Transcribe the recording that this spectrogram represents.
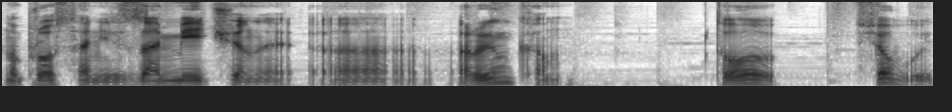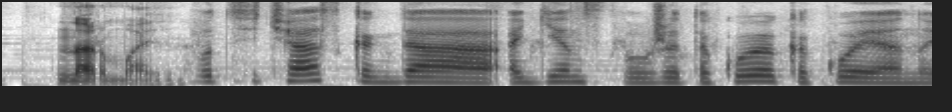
но просто они замечены э, рынком, то все будет нормально. Вот сейчас, когда агентство уже такое, какое оно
